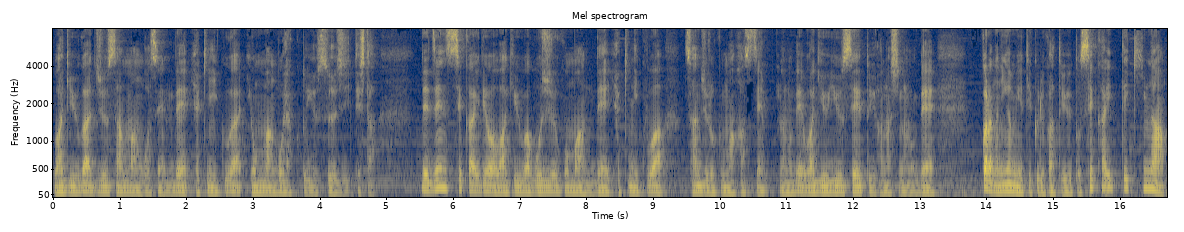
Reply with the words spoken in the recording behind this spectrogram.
和牛が13万5千で焼肉が4万500という数字でした。で全世界では和牛は55万で焼肉は36万8,000なので和牛優勢という話なのでここから何が見えてくるかというと世界的な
